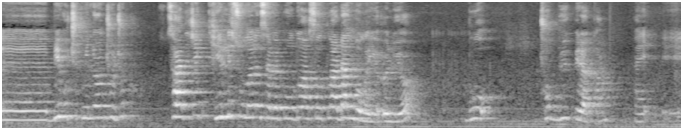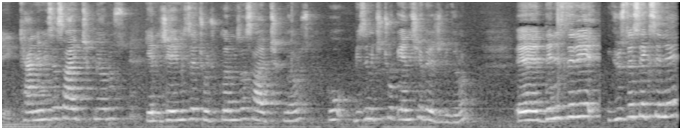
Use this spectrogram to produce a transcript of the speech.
e, 1,5 milyon çocuk sadece kirli suların sebep olduğu hastalıklardan dolayı ölüyor. Bu çok büyük bir rakam. Hani e, kendimize sahip çıkmıyoruz, geleceğimize, çocuklarımıza sahip çıkmıyoruz. Bu bizim için çok endişe verici bir durum. E, denizleri %80'i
